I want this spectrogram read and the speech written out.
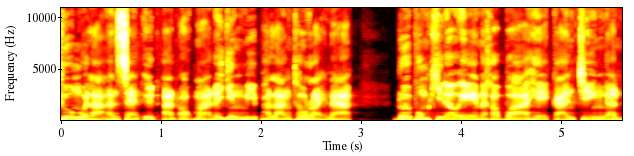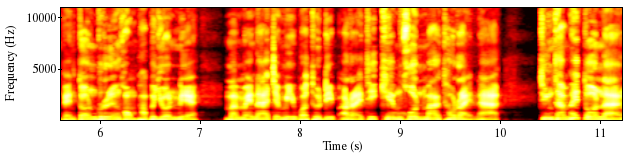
ช่วงเวลาอันแสนอึดอัดออกมาได้อย่างมีพลังเท่าไหร่นัก โดยผมคิดเอาเองนะครับว่าเหตุการณ์จริงอันเป็นต้นเรื่องของภาพยนตร์เนี่ยมันไม่น่าจะมีวัตถุดิบอะไรที่เข้มข้นมากเท่าไหร่นัก จึงทำให้ตัวหนัง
